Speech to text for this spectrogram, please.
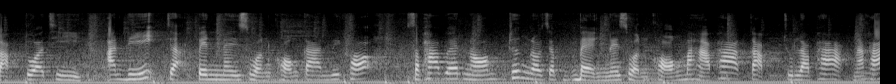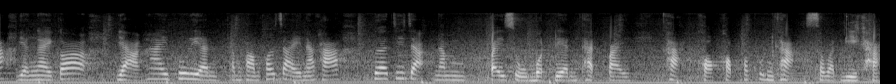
กับตัว T อันนี้จะเป็นในส่วนของการวิเคราะห์สภาพแวดล้อม ซึ่งเราจะแบ่งในส่วนของมหาภาคกับจุลภาคนะคะ ยังไงก็อยากให้ผู้เรียนทำความเข้าใจนะคะ เพื่อที่จะนำไปสู่บทเรียนถัดไปค่ะ ขอขอบพระคุณค่ะ สวัสดีค่ะ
